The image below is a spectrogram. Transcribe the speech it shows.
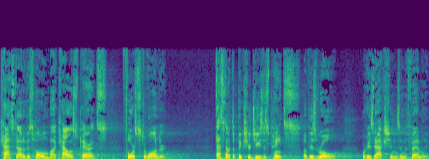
cast out of his home by callous parents, forced to wander. That's not the picture Jesus paints of his role or his actions in the family.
